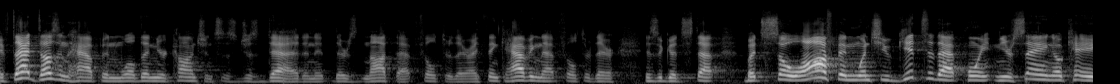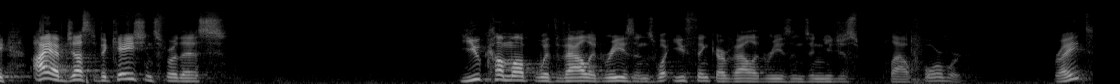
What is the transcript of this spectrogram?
If that doesn't happen, well, then your conscience is just dead, and it, there's not that filter there. I think having that filter there is a good step. But so often, once you get to that point and you're saying, okay, I have justifications for this, you come up with valid reasons, what you think are valid reasons, and you just plow forward. Right?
